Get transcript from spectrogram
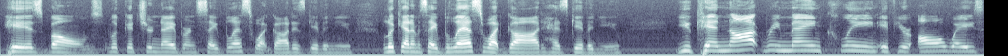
his bones. Look at your neighbor and say, Bless what God has given you. Look at him and say, Bless what God has given you. You cannot remain clean if you're always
